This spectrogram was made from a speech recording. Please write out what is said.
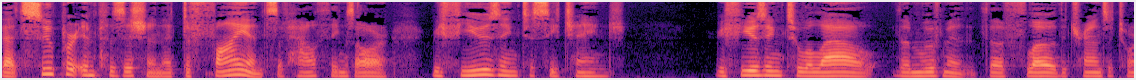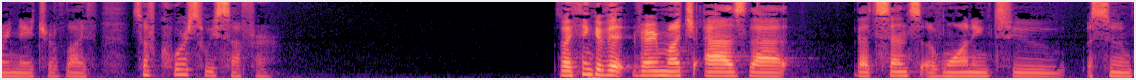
that superimposition, that defiance of how things are, refusing to see change, refusing to allow the movement, the flow, the transitory nature of life. So, of course, we suffer. So, I think of it very much as that, that sense of wanting to assume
